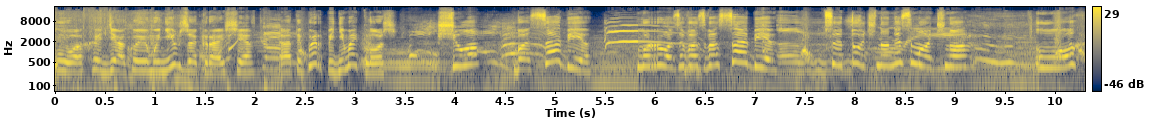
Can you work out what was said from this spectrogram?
Ох, дякую, мені вже краще. А тепер піднімай клош. Що? Васабі? Морозиво з васабі? Це точно не смачно. Ох,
